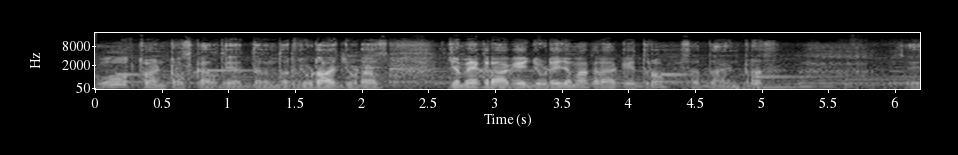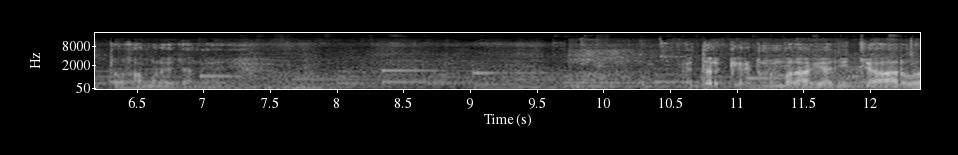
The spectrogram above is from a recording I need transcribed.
ਉਹ ਉੱਥੋਂ ਐਂਟਰਸ ਕਰਦੇ ਆ ਇੱਧਰ ਅੰਦਰ, ਜੋੜਾ ਜੋੜਾ ਜਮੇ ਕਰਾ ਕੇ, ਜੋੜੇ ਜਮਾ ਕਰਾ ਕੇ ਇਧਰੋਂ ਸਿੱਧਾ ਐਂਟਰਸ ਤੇ ਇੱਥੋਂ ਸਾਹਮਣੇ ਜਾਂਦੇ ਆ ਜੀ। ਇੱਧਰ ਗੇਟ ਨੰਬਰ ਆ ਗਿਆ ਜੀ 4 ਉਹ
